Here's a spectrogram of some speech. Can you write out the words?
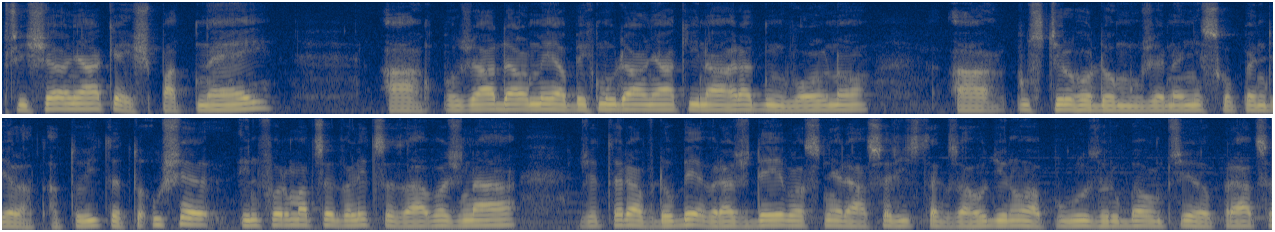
Přišel nějaký špatný a požádal mi, abych mu dal nějaký náhradní volno a pustil ho domů, že není schopen dělat. A to víte, to už je informace velice závažná, že teda v době vraždy, vlastně dá se říct tak za hodinu a půl zhruba on přijde do práce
